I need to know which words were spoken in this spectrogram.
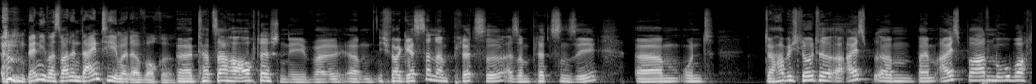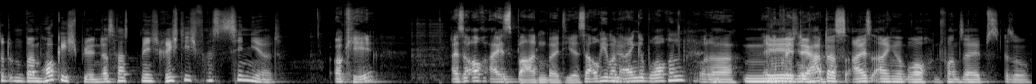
Benny, was war denn dein Thema der Woche? Äh, Tatsache auch der Schnee, weil ähm, ich war gestern am Plötze, also am Plötzensee, ähm, und da habe ich Leute äh, Eis, ähm, beim Eisbaden beobachtet und beim Hockeyspielen. Das hat mich richtig fasziniert. Okay. Also auch Eisbaden bei dir. Ist da auch jemand eingebrochen? Oder? Nee, der hat das Eis eingebrochen von selbst. Also,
